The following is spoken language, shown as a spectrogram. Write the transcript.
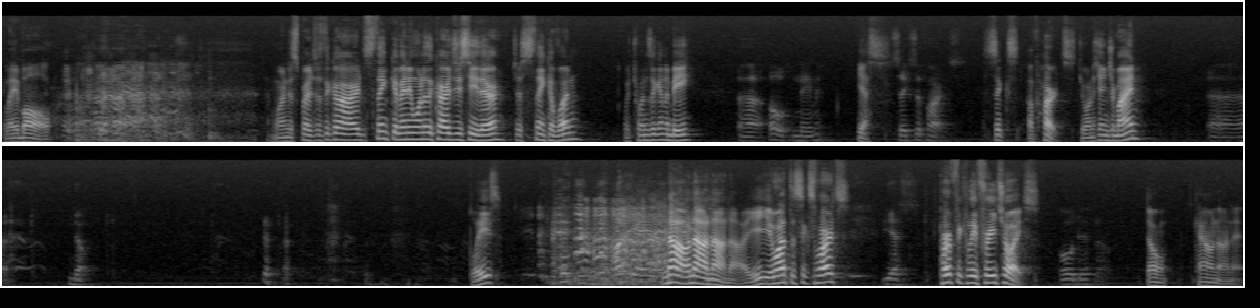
Play ball. I'm going to spread you the cards. Think of any one of the cards you see there. Just think of one. Which one's it going to be? Uh, oh, name it. Yes. Six of hearts. Six of hearts. Do you want to change your mind? Uh, no. Please? No, no, no, no. You, you want the six of hearts? Yes. Perfectly free choice. Oh, did not. Don't count on it.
